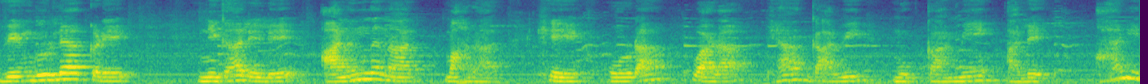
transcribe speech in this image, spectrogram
वेंगुर्ल्याकडे निघालेले आनंदनाथ महाराज हे ओडावाडा ह्या गावी मुक्कामी आले आणि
